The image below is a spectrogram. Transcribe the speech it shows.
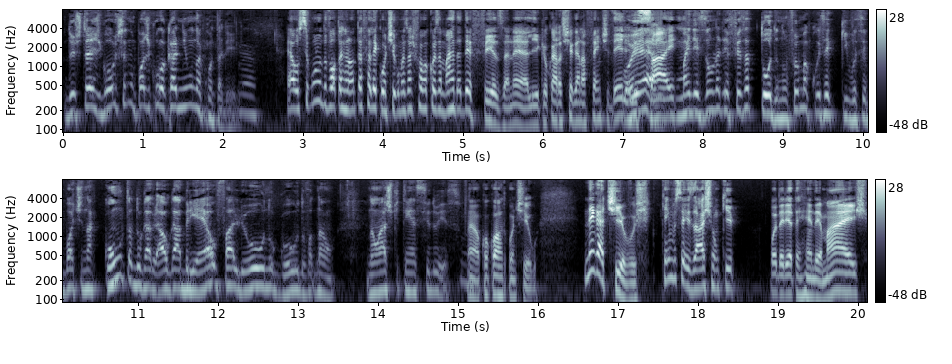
Dos três gols, você não pode colocar nenhum na conta dele. É. É, o segundo do Walter Renan até falei contigo, mas acho que foi uma coisa mais da defesa, né? Ali, que o cara chega na frente dele, foi, ele é, sai. Uma decisão da defesa toda, não foi uma coisa que você bote na conta do Gabriel. O Gabriel falhou no gol do. Não, não acho que tenha sido isso. Não, eu concordo contigo. Negativos. Quem vocês acham que poderia ter render mais?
